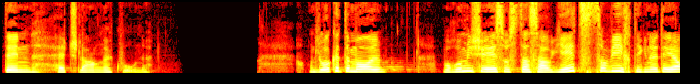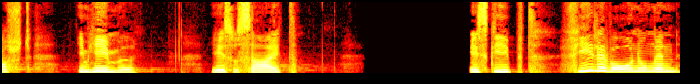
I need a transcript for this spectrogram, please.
dann hat die Schlange gewonnen. Und schaut mal, warum ist Jesus das auch jetzt so wichtig, nicht erst im Himmel? Jesus sagt, es gibt viele Wohnungen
